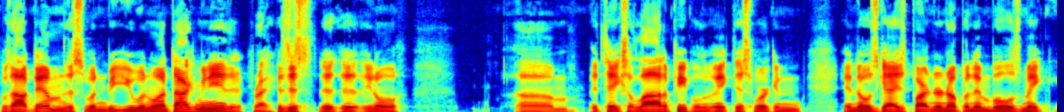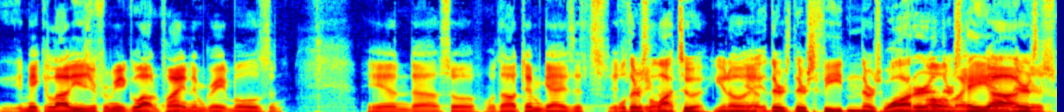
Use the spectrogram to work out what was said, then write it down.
without them, this wouldn't be. You wouldn't want to talk to me neither, Right. Because this, it, it, you know, um, it takes a lot of people to make this work, and and those guys partnering up on them bulls make it make it a lot easier for me to go out and find them great bulls, and and uh, so without them guys, it's, it's well, there's a pretty lot to it. You know, Yeah. there's there's feeding, there's water, and Oh, there's hay, God, and there's, there's-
